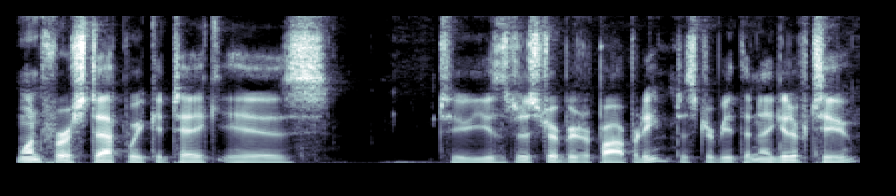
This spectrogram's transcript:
One first step we could take is to use the distributive property, distribute the negative 2.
